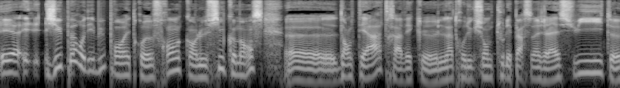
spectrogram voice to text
Et, euh, et j'ai eu peur au début, pour être franc, quand le film commence euh, dans le théâtre avec euh, l'introduction de tous les personnages à la suite, euh,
